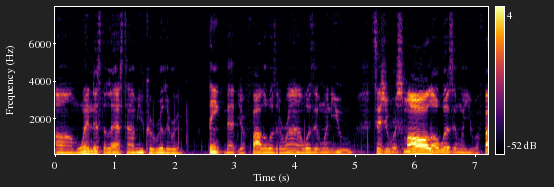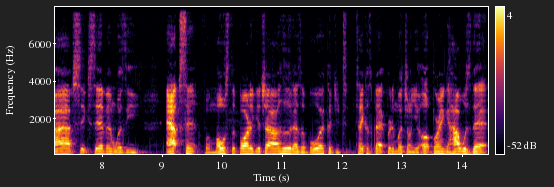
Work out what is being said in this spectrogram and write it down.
um, when is the last time you could really re- think that your father wasn't around? Was it when you since you were small, or was it when you were five, six, seven? Was he absent for most of the part of your childhood as a boy? Could you t- take us back pretty much on your upbringing? How was that?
